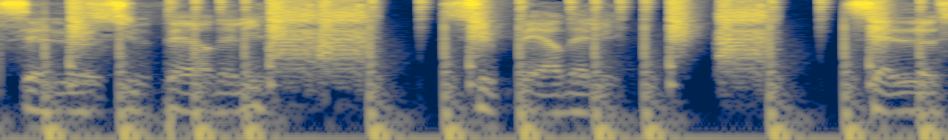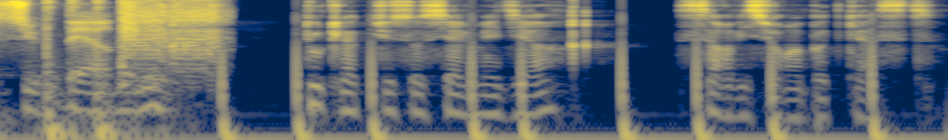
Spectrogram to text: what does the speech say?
C'est le super délit. Super délit. C'est le super délit. Toute l'actu social média servie sur un podcast.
